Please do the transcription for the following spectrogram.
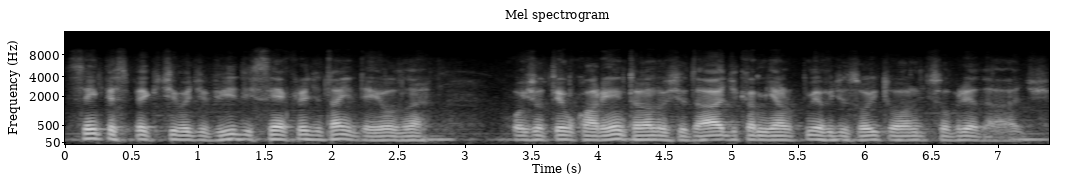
sem perspectiva de vida e sem acreditar em Deus, né? Hoje eu tenho 40 anos de idade, caminhando para meus 18 anos de sobriedade.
